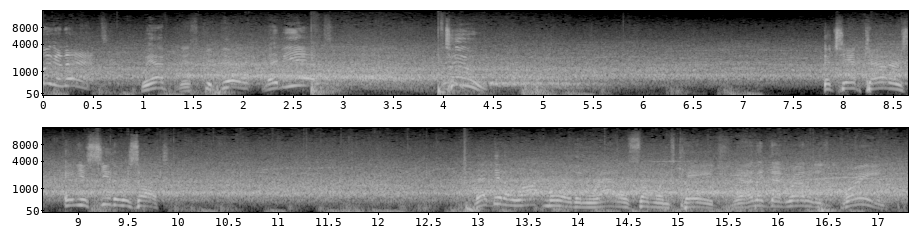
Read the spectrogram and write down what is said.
look at that! We have This could do it. maybe it. Two. The champ counters, and you see the result. That did a lot more than rattle someone's cage. Yeah, I think that rattled his brain.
